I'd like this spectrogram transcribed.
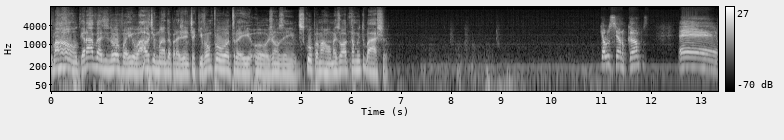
O Marrom, grava de novo aí o áudio e manda pra gente aqui. Vamos pro outro aí, o Joãozinho. Desculpa, Marrom, mas o áudio tá muito baixo. Que é o Luciano Campos. É,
